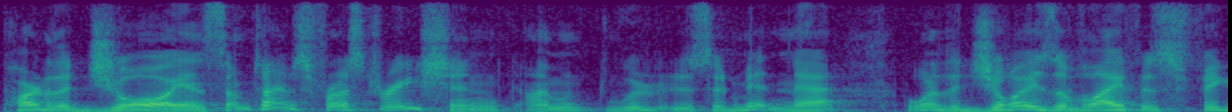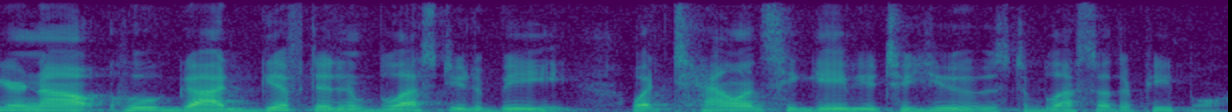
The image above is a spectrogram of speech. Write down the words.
Part of the joy and sometimes frustration, I'm, we're just admitting that, but one of the joys of life is figuring out who God gifted and blessed you to be, what talents he gave you to use to bless other people.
